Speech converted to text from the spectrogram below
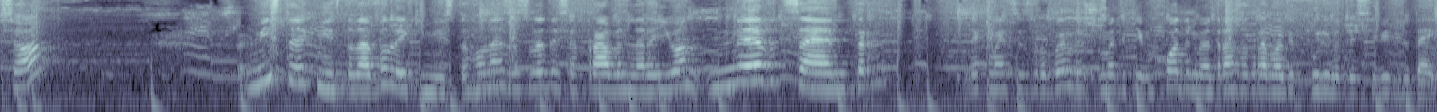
Все? Місто як місто, да, велике місто. Головне заселитися в правильний район, не в центр. Як ми це зробили, що ми такі виходимо і одразу треба відкулюватися від людей.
